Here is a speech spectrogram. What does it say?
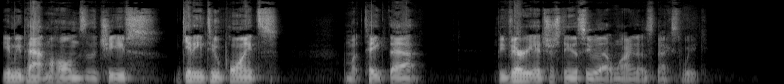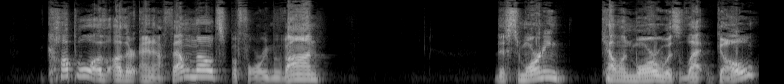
Give me Pat Mahomes and the Chiefs getting two points. I'm gonna take that. Be very interesting to see what that line is next week. Couple of other NFL notes before we move on. This morning, Kellen Moore was let go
